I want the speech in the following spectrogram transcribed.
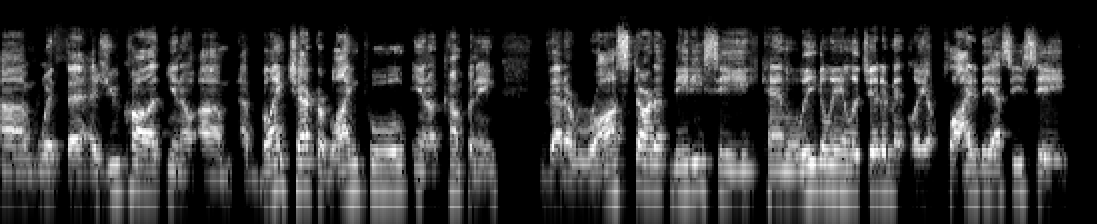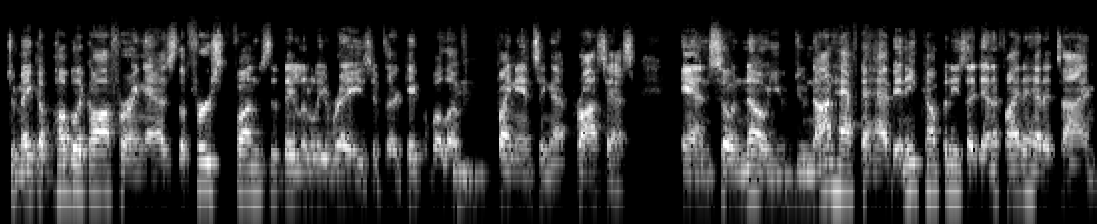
um, with, uh, as you call it, you know, um, a blank check or blind pool, you know, company that a raw startup BDC can legally and legitimately apply to the SEC to make a public offering as the first funds that they literally raise if they're capable of mm-hmm. financing that process. And so, no, you do not have to have any companies identified ahead of time.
